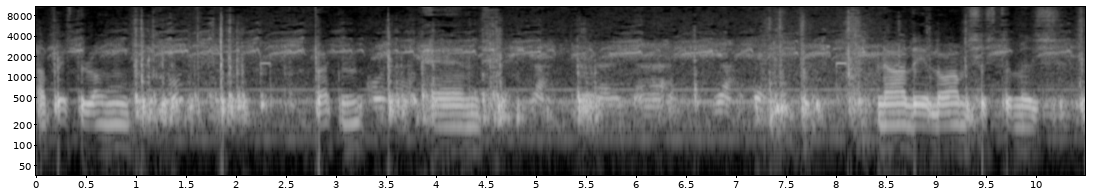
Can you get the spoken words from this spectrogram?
I pressed the wrong button and now the alarm system is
